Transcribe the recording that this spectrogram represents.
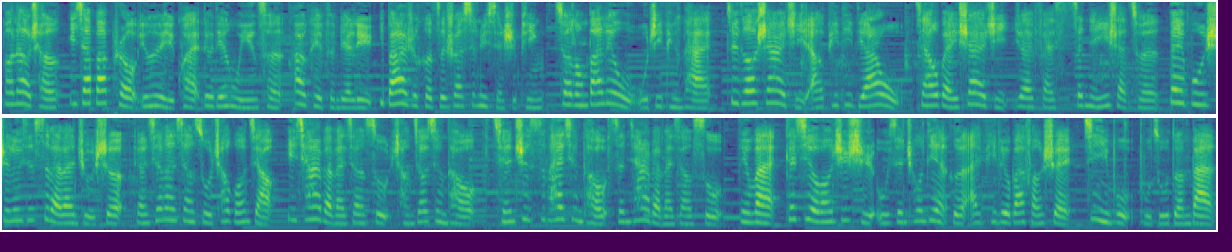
爆料称，一加八 Pro 拥有一块六点五英寸、二 K 分辨率、一百二十赫兹刷新率显示屏，骁龙八六五五 G 平台，最高十二 G LPDDR5 加五百一十二 G UFS 三点一闪存，背部是六千四百万主摄，两千万像素超广角，一千二百万像素长焦镜头，前置自拍镜头三千二百万像素。另外，该机有望支持无线充电和 IP68 防水，进一步补足短板。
